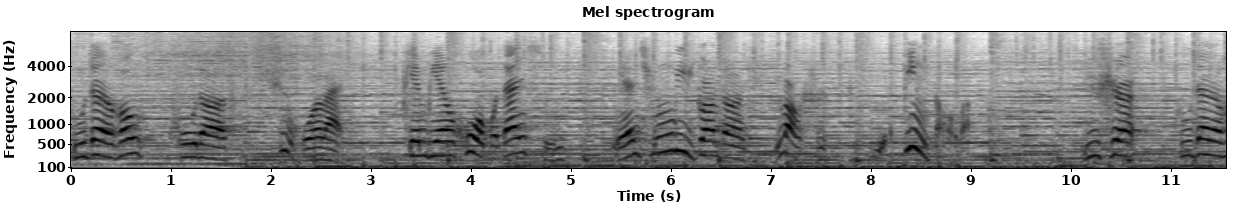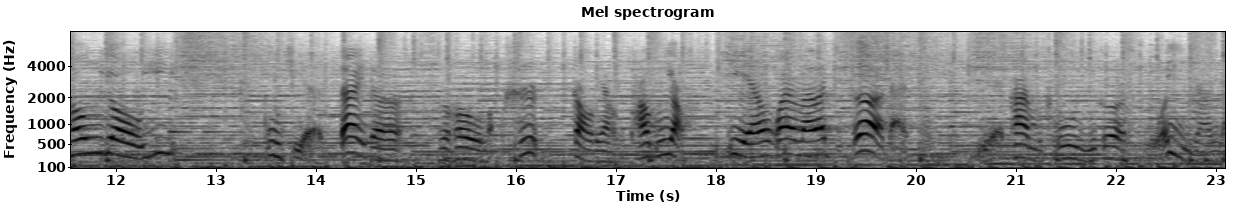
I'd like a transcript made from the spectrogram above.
朱振亨哭得死去活来。偏偏祸不单行，年轻力壮的徐老师也病倒了。于是，朱振亨又医不解带的伺候老师照料汤药，一连换来了几个大夫，也看不出一个所以然来。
